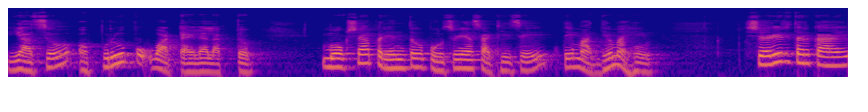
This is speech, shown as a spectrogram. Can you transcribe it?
याचं अप्रूप वाटायला लागतं. मोक्षापर्यंत पोहोचण्यासाठीचे ते माध्यम आहे. शरीर तर काय?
